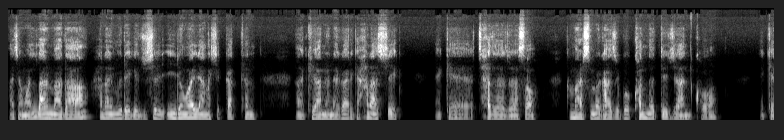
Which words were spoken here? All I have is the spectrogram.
아, 정말 날마다 하나님 우리에게 주실 일용할 양식 같은 아, 귀한 은혜가 이렇게 하나씩 이렇게 찾아져서 그 말씀을 가지고 건너뛰지 않고 이렇게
